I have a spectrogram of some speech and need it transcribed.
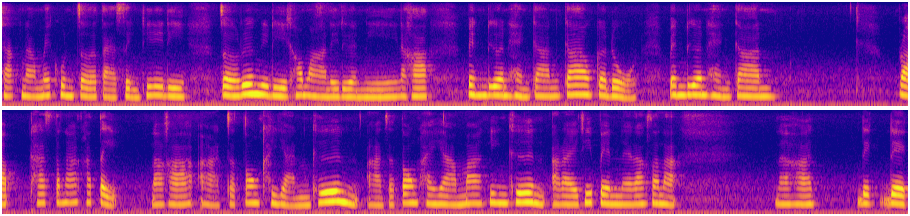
ชักนำให้คุณเจอแต่สิ่งที่ดีๆ เจอเรื่องดีๆ เข้ามาในเดือนนี้นะคะ เป็นเดือนแห่งการก้าวกระโดด เป็นเดือนแห่งการ ปรับทัศนคตินะคะ อาจจะต้องขยันขึ้น อาจจะต้องพยายามมากยิ่งขึ้น อะไรที่เป็นในลักษณะนะคะ เด็ก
